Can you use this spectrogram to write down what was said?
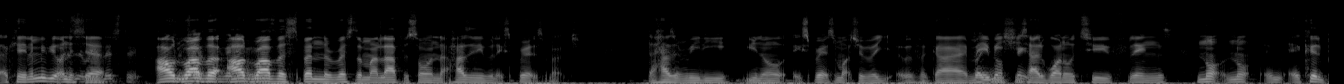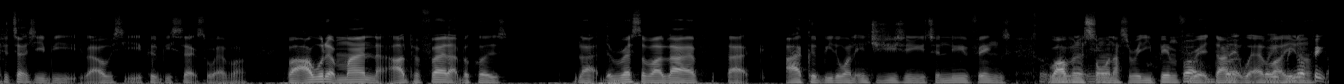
okay, let me be honest, yeah. I would rather I would rather spend the rest of my life with someone that hasn't even experienced much. That hasn't really, you know, experienced much with a with a guy. you Maybe she's think- had one or two flings. Not not um, it could potentially be like obviously it could be sex or whatever. But I wouldn't mind that. I'd prefer that because like the rest of our life, like I could be the one introducing you to new things So, rather than yeah. someone that's already been through But- it, done but- it, whatever. but you not know. think,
